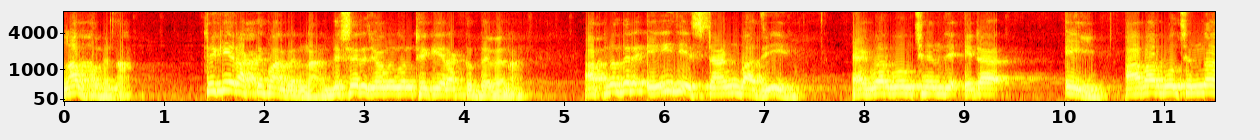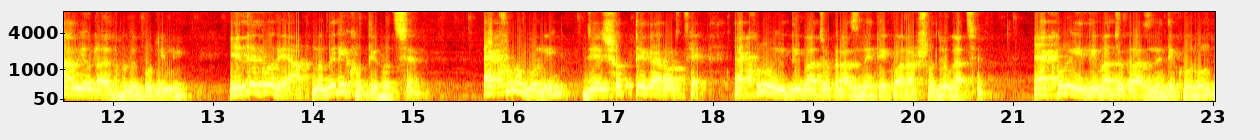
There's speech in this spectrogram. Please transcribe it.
লাভ হবে না। ঠেকিয়ে রাখতে পারবেন না। দেশের জনগণ ঠেকিয়ে রাখতে দেবে না। আপনাদের এই যে স্ট্যান্ডবাজি একবার বলছেন যে এটা এই, আবার বলছেন, না, আমি ওটা এভাবে বলিনি। এতে করে আপনাদেরই ক্ষতি হচ্ছে। এখনও বলি যে সত্যিকার অর্থে এখনও ইতিবাচক রাজনীতি করার সুযোগ আছে। এখনও ইতিবাচক রাজনীতি করুন।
